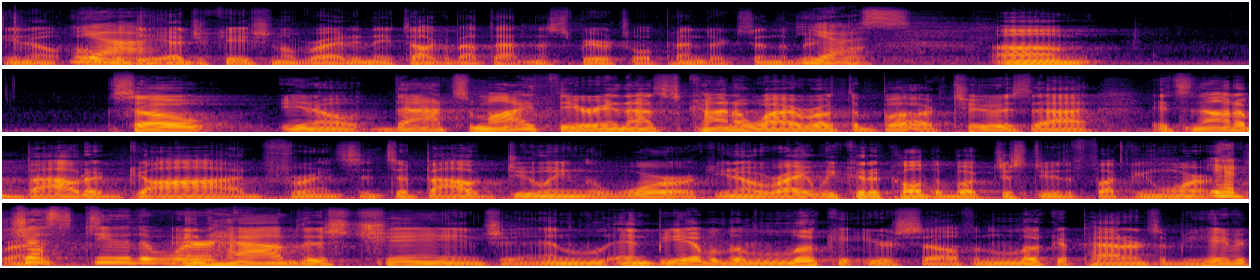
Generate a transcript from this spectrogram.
you know, Yeah. over the educational variety. And they talk about that in the spiritual appendix in the big book yes. Um, so you know that's my theory and that's kind of why i wrote the book too is that it's not about a god for instance it's about doing the work you know right we could have called the book just do the fucking work Yeah, right? just do the work and have this change and and be able to look at yourself and look at patterns of behavior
